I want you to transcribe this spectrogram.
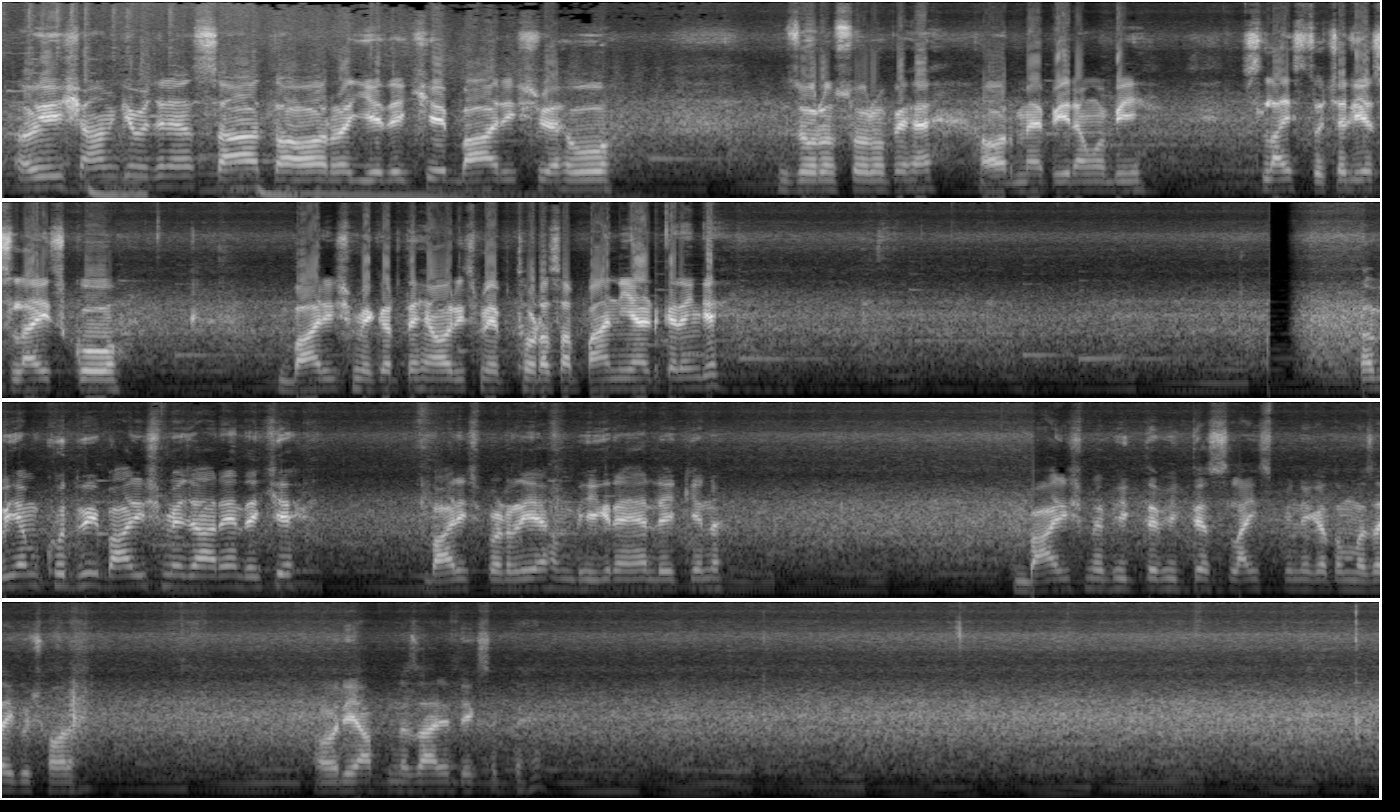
अभी शाम के बज रहे हैं सात और ये देखिए, बारिश जो है वो ज़ोरों शोरों पे है। और मैं पी रहा हूँ अभी स्लाइस तो चलिए स्लाइस को बारिश में करते हैं और इसमें थोड़ा सा पानी ऐड करेंगे। अभी हम खुद भी बारिश में जा रहे हैं, देखिए। बारिश पड़ रही है, हम भीग रहे हैं, लेकिन बारिश में भीगते भीगते स्लाइस पीने का तो मज़ा ही कुछ और है। और ये आप नज़ारे देख सकते हैं।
